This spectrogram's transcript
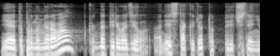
Я это пронумеровал, когда переводил. А здесь так идет тут перечисление.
